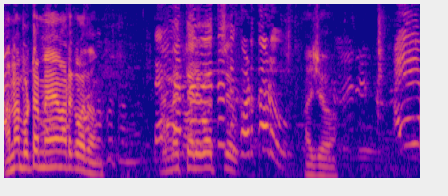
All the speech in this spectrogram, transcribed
అన్న బుట్ట మేమే పడుకోదాం అన్న తెలియవచ్చు కొడతాడు. అయ్యో. అయ్యో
